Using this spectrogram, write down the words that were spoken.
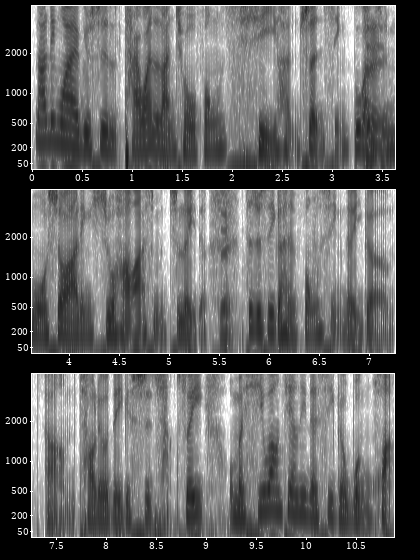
那另外一个就是台湾的篮球风气很盛行，不管是魔兽啊、林书豪啊什么之类的，对，这就是一个很风行的一个啊、嗯、潮流的一个市场。所以我们希望建立的是一个文化，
